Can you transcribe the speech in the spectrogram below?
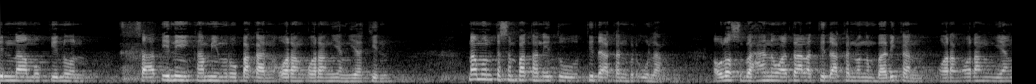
Inna mukinun saat ini kami merupakan orang-orang yang yakin. Namun kesempatan itu tidak akan berulang. Allah Subhanahu wa taala tidak akan mengembalikan orang-orang yang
